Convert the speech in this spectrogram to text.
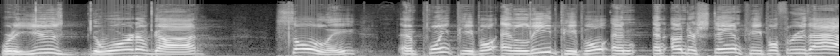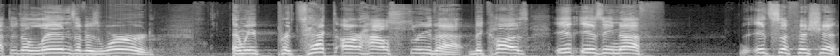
We're to use the word of God solely and point people and lead people and, and understand people through that, through the lens of His Word. And we protect our house through that because it is enough. It's sufficient.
